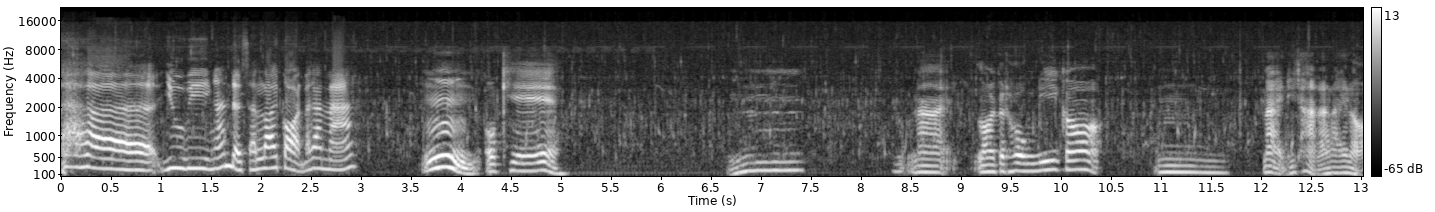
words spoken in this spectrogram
เอ่อยูวีงั้นเดี๋ยวฉันลอยก่อนแล้วกันนะ อืม โอเค อืม นายลอยกระทงนี่ก็ อืมนายอธิษฐานอะไรเหรอ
